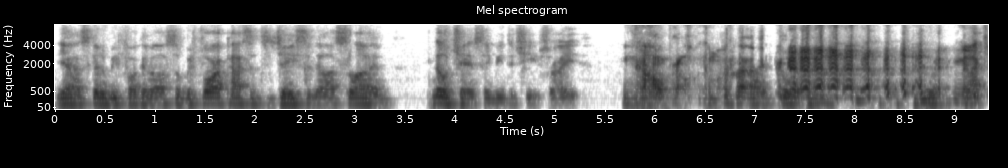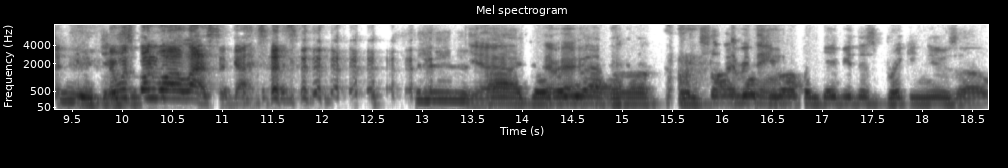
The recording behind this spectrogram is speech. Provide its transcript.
Yeah, it's going to be fucking awesome. Before I pass it to Jason, uh, Slime, no chance they beat the Chiefs, right? No, bro. Come on. All right, cool. no you, it was fun while it lasted, guys. Yeah. All right, Joe, where you at? Uh, when Slime Everything. woke you up and gave you this breaking news, uh,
